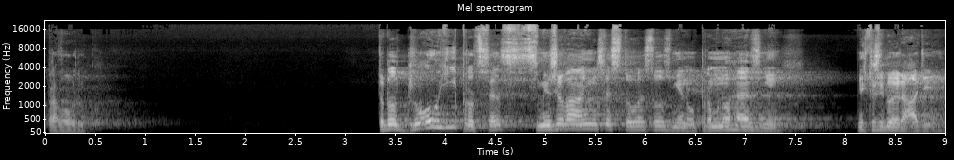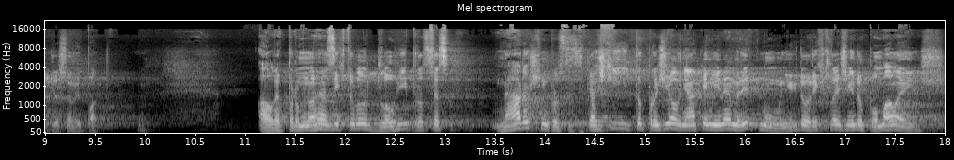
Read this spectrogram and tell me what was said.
pravou ruku. To byl dlouhý proces směřování se s touhle změnou pro mnohé z nich. Někteří byli rádi, že jsem vypadl. Ale pro mnohé z nich to byl dlouhý proces, náročný proces. Každý to prožíval v nějakém jiném rytmu, někdo rychlejš, někdo pomalejš.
